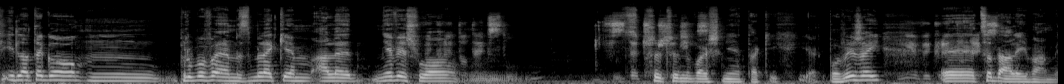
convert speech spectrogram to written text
Tak, i dlatego mm, próbowałem z mlekiem, ale nie wyszło z przyczyn właśnie takich jak powyżej. E, co dalej mamy?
